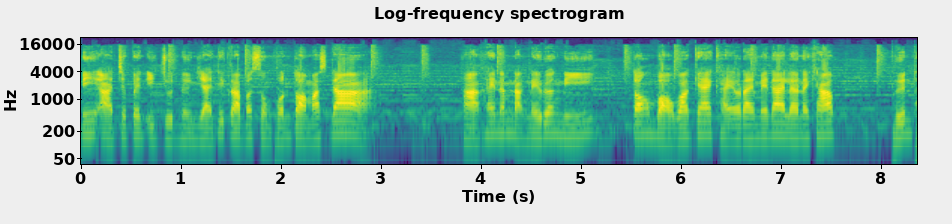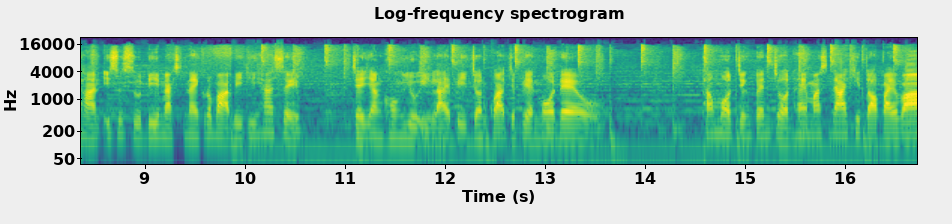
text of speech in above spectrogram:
นี่อาจจะเป็นอีกจุดหนึ่งใหญ่ที่กลับมาส่งผลต่อ Mazda หากให้น้ำหนักในเรื่องนี้ ต้องบอกว่าแก้ไขอะไรไม่ได้แล้วนะครับ พื้นฐาน Isuzu D-Max ในกระบะ BT50 จะยังคงอยู่อีกหลายปีจนกว่าจะเปลี่ยนโมเดล ทั้งหมดจึงเป็นโจทย์ให้ Mazda คิดต่อไปว่า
